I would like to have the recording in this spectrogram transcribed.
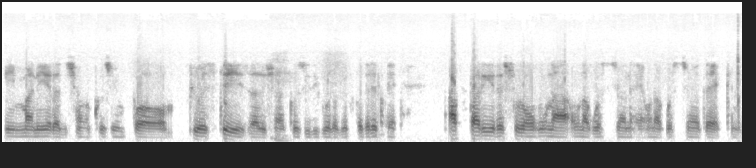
in maniera diciamo così un po' più estesa diciamo così, di quello che potrebbe apparire solo una, una, questione, una questione tecnica.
